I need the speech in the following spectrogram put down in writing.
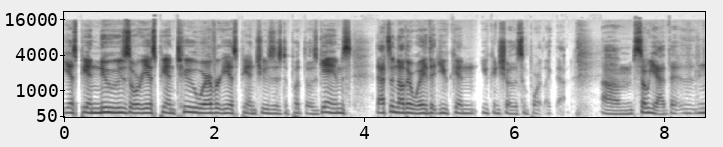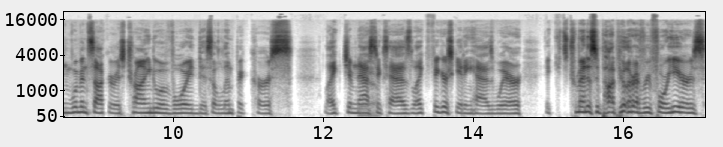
ESPN News or ESPN2, wherever ESPN chooses to put those games. That's another way that you can you can show the support like that. Um, so yeah, the, the, women's soccer is trying to avoid this Olympic curse, like gymnastics yeah. has, like figure skating has, where it's tremendously popular every four years,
